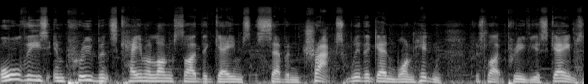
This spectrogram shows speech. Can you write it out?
All these improvements came alongside the game's 7 tracks, with again one hidden, just like previous games.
